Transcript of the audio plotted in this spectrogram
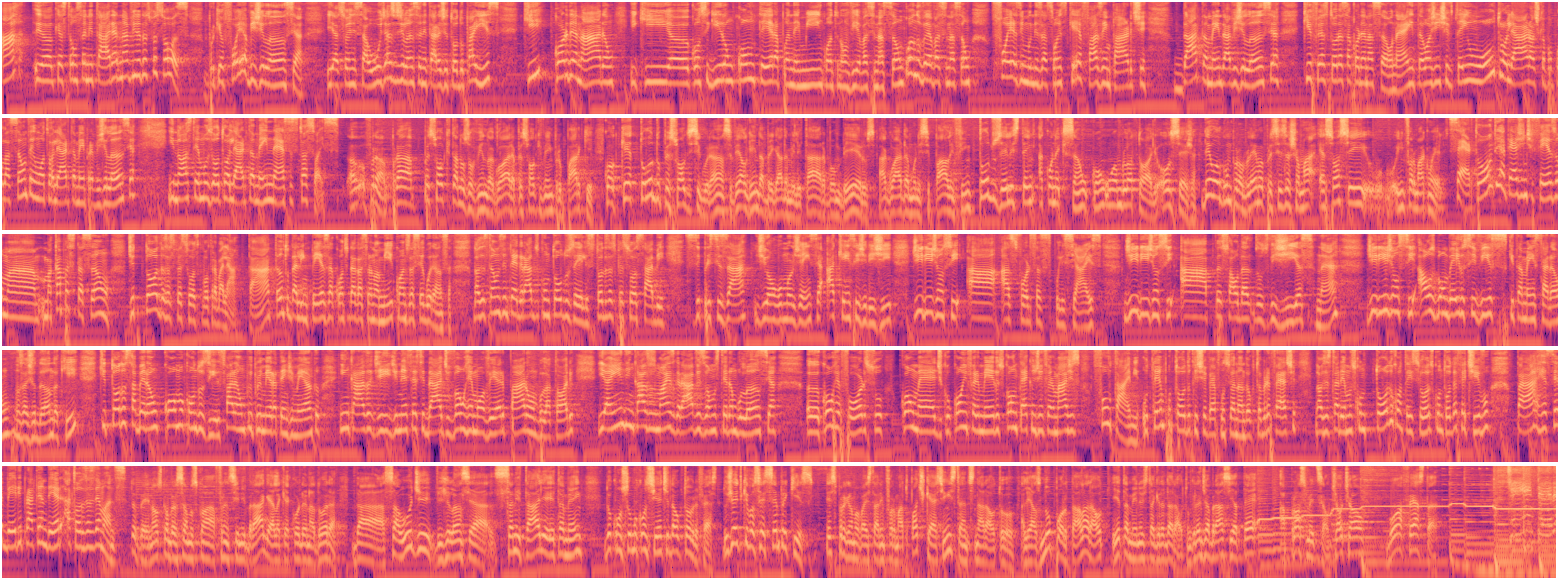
a questão sanitária na vida das pessoas. Porque foi a vigilância e ações de saúde, as vigilâncias sanitárias de todo o país, que coordenaram e que uh, conseguiram conter a pandemia enquanto não via vacinação. Quando veio a vacinação, foi as imunizações que fazem parte da também da vigilância que fez toda essa coordenação, né? Então a gente tem um outro olhar, acho que a população tem um outro olhar também para vigilância e nós temos outro olhar também nessas situações. Uh, Fran, para pessoal que está nos ouvindo agora, pessoal que vem para o parque, qualquer todo o pessoal de segurança, vê alguém da Brigada Militar, bombeiros, a Guarda Municipal, enfim, todos eles têm a conexão com o ambulatório. Ou seja, deu algum problema, precisa chamar, é só se informar com ele. Certo. Ontem até a gente fez uma, uma capacitação de todas as pessoas que vão trabalhar, tá? Tanto da limpeza, quanto da gastronomia, quanto da segurança. Nós estamos integrados com todos eles. Todas as pessoas sabem se precisar de alguma urgência, a quem se dirigir dirigir, dirijam-se às forças policiais, dirijam-se a pessoal da, dos vigias, né? Dirijam-se aos bombeiros civis que também estarão nos ajudando aqui, que todos saberão como conduzir, farão o primeiro atendimento, em caso de, de necessidade vão remover para o ambulatório. E ainda em casos mais graves vamos ter ambulância uh, com reforço, com médico, com enfermeiros, com técnico de enfermagens full time, o tempo todo que estiver funcionando a Oktoberfest nós estaremos com todo o contencioso, com todo efetivo para receber e para atender a todas as demandas. Muito bem, nós conversamos com a Francine Braga, ela que é coordenadora da saúde, vigilância sanitária e também do consumo consciente da Oktoberfest. Do jeito que você sempre quis, esse programa vai estar em formato podcast em instantes na Arauto, aliás, no portal Arauto e também no Instagram da Arauto. Um grande abraço e até a próxima edição. Tchau, tchau. Boa festa!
